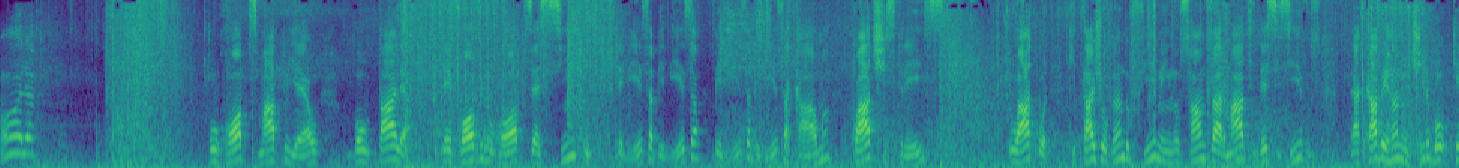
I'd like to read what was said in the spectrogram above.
Olha, o Hops mata o Yel, Boltalha devolve no Hops, é 5 Beleza, beleza, beleza, beleza, calma. 4x3. O Acor, que tá jogando firme nos rounds armados e decisivos, né, acaba errando um tiro. Bo que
